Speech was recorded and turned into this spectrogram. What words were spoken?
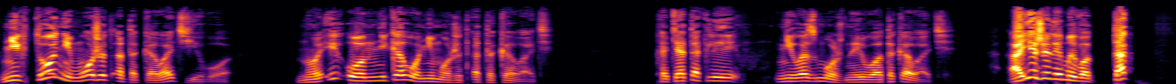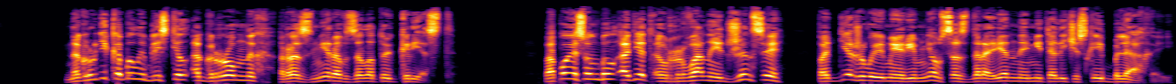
Никто не может атаковать его. Но и он никого не может атаковать. Хотя так ли невозможно его атаковать? А ежели мы вот так... На груди кобылы блестел огромных размеров золотой крест. По пояс он был одет в рваные джинсы, поддерживаемые ремнем со здоровенной металлической бляхой.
